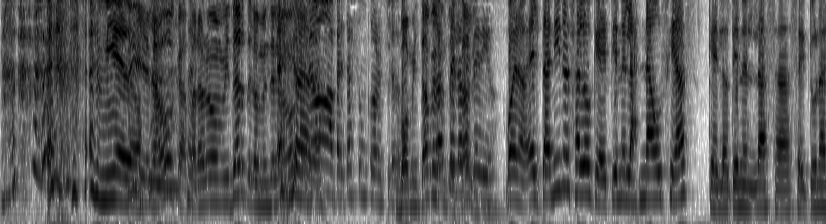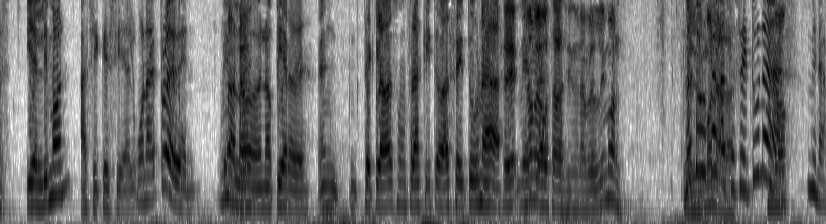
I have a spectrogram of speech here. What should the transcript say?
Miedo. Sí, en la boca, para no vomitar te lo metes en la boca. Claro. No, apretás un corcho. Vomitá, Yo pero no sé lo que te digo. Bueno, el tanino es algo que tiene las náuseas, que lo tienen las aceitunas y el limón, así que si alguna vez prueben. No, Sí. no, no pierde. En- te clavas un frasquito de aceituna. Eh, no me gusta la aceituna, pero el limón. ¿No te gustan las aceitunas? Mira.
